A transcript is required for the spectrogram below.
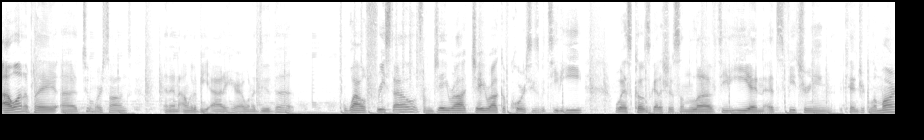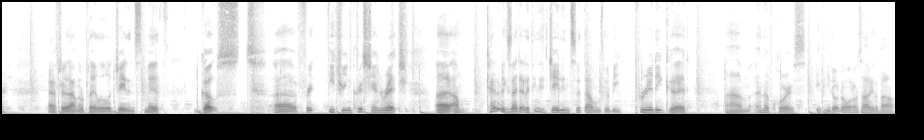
I want to play uh, two more songs, and then I'm gonna be out of here. I want to do the Wild Freestyle from Jay Rock. Jay Rock, of course, he's with TDE. West Coast got to show some love. TDE, and it's featuring Kendrick Lamar. After that, I'm gonna play a little Jaden Smith. Ghost, uh, featuring Christian Rich. Uh, I'm kind of excited. I think the Jaden Smith album's gonna be pretty good. Um, and of course, if you don't know what I'm talking about,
